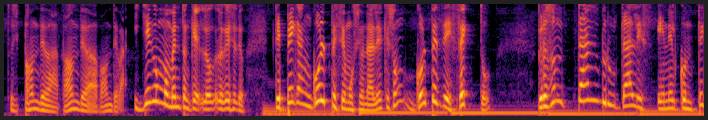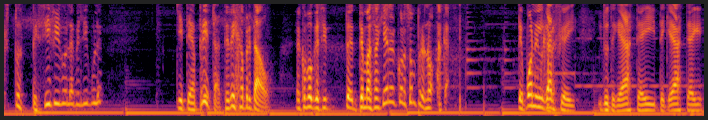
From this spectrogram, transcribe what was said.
Entonces, ¿para dónde va? ¿Para dónde va? ¿Para dónde va? Y llega un momento en que, lo, lo que dice el tío, te pegan golpes emocionales, que son golpes de efecto, pero son tan brutales en el contexto específico de la película que te aprieta, te deja apretado. Es como que si te, te el corazón, pero no, acá. Te pone el garfio ahí. Y tú te quedaste ahí, te quedaste ahí.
